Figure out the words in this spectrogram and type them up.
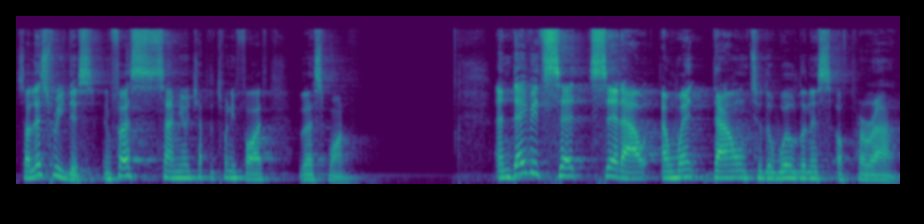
So let's read this in 1 Samuel chapter 25, verse 1. And David set, set out and went down to the wilderness of Paran.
